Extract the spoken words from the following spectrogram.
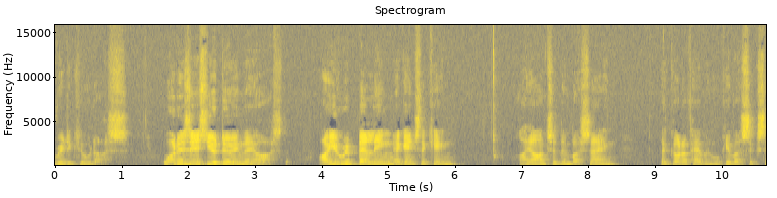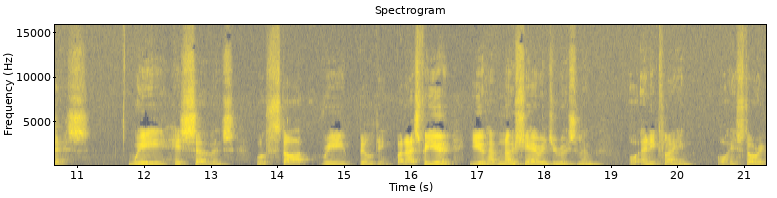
ridiculed us. What is this you're doing? They asked. Are you rebelling against the king? I answered them by saying, The God of heaven will give us success. We, his servants, will start rebuilding. But as for you, you have no share in Jerusalem or any claim or historic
